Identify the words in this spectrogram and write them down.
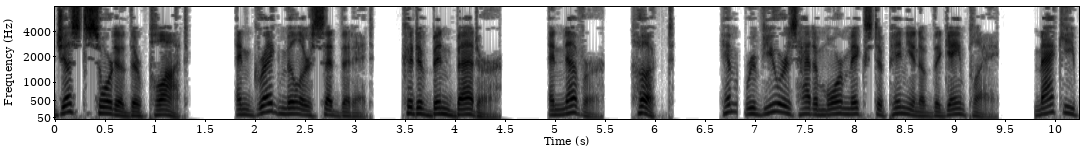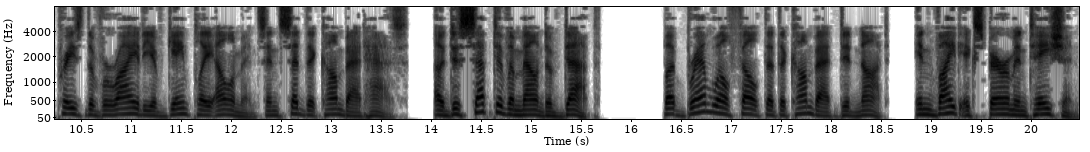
just sorta there plot, and Greg Miller said that it could have been better and never hooked him. Reviewers had a more mixed opinion of the gameplay. Mackey praised the variety of gameplay elements and said that combat has a deceptive amount of depth, but Bramwell felt that the combat did not invite experimentation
